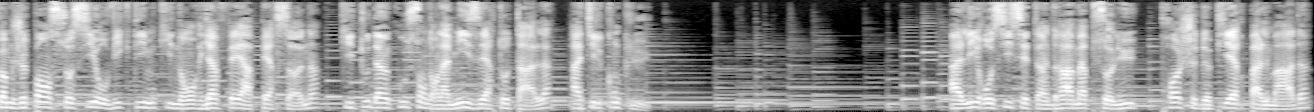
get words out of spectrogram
comme je pense aussi aux victimes qui n'ont rien fait à personne, qui tout d'un coup sont dans la misère totale, a-t-il conclu. À lire aussi c'est un drame absolu, proche de Pierre Palmade,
